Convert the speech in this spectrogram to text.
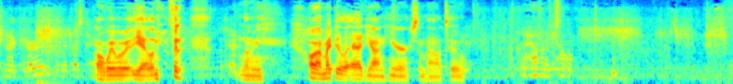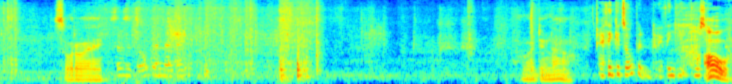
can I pair it? Can I press pair? Oh wait, wait, wait. Yeah, let me fin- let me. Oh, I might be able to add you on here somehow too. I have an account. So what do I? It says it's open, I think. What do I do now? I think it's open. I think you press Oh,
